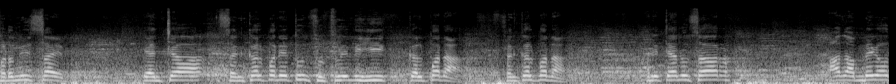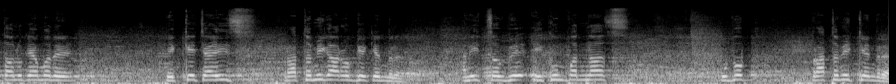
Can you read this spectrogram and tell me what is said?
फडणवीस साहेब यांच्या संकल्पनेतून सुचलेली ही कल्पना संकल्पना. आणि त्यानुसार आज आंबेगाव तालुक्यामध्ये एक्केचाळीस प्राथमिक आरोग्य केंद्र आणि चव्वे एकोणपन्नास उप प्राथमिक केंद्र.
